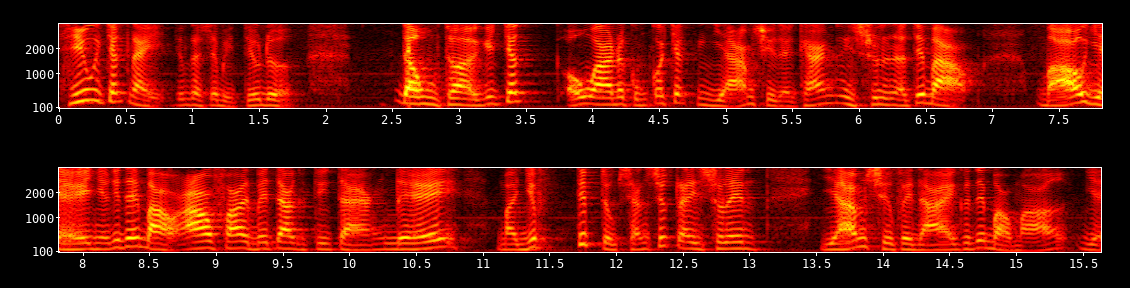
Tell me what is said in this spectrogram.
Thiếu cái chất này, chúng ta sẽ bị tiểu đường. Đồng thời cái chất ổ qua nó cũng có chất giảm sự đề kháng insulin ở tế bào. Bảo vệ những cái tế bào alpha, beta của tạng để mà giúp tiếp tục sản xuất ra insulin, giảm sự phệ đại của tế bào mỡ và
